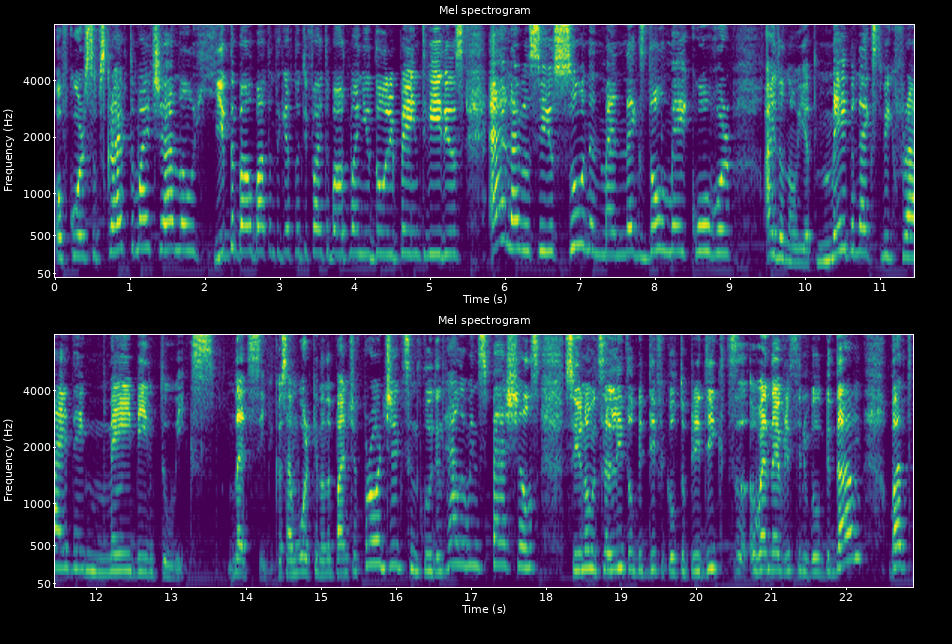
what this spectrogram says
of course subscribe to my channel, hit the bell button to get notified about my new doll repaint videos, and I will see you soon in my next doll makeover, I don't know yet, maybe next week Friday, maybe in two weeks let's see, because I'm working on a bunch of projects, including Halloween specials, so you know it's a little bit difficult to predict when everything will be done, but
